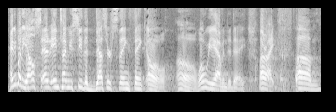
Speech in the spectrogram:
anybody else, anytime you see the deserts thing, think, oh, oh, what are we having today? All right. Um,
